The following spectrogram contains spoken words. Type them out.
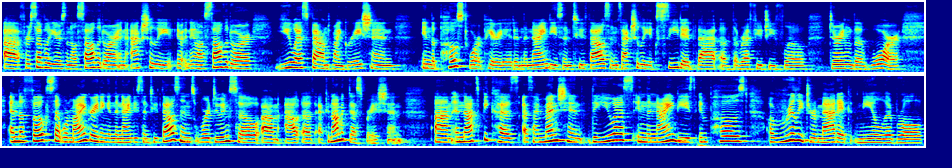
Uh, for several years in El Salvador, and actually in El Salvador, U.S. bound migration in the post war period in the 90s and 2000s actually exceeded that of the refugee flow during the war. And the folks that were migrating in the 90s and 2000s were doing so um, out of economic desperation. Um, and that's because, as I mentioned, the US in the 90s imposed a really dramatic neoliberal.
